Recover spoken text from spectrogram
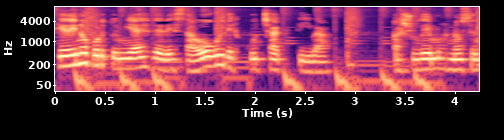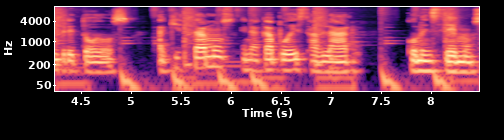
que den oportunidades de desahogo y de escucha activa. Ayudémonos entre todos. Aquí estamos, en Acá Podés Hablar. Comencemos.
